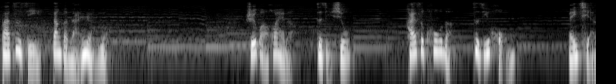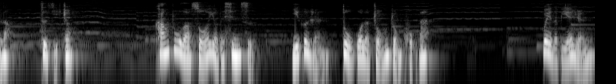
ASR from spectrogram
把自己当个男人用。水管坏了自己修，孩子哭了自己哄。没钱了，自己挣，扛住了所有的心思，一个人度过了种种苦难，为了别人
